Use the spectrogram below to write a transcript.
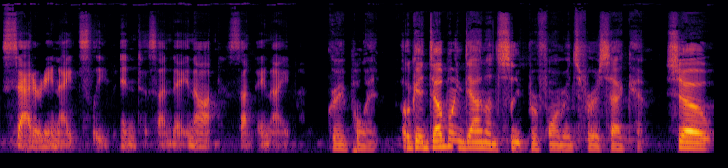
Saturday night sleep into Sunday, not Sunday night. Great point. Okay, doubling down on sleep performance for a second. So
